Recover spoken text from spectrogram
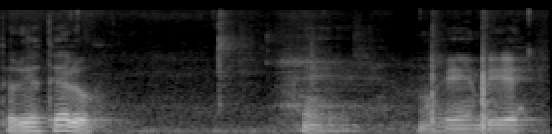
¿Te olvidaste algo? Eh, muy bien, pibe.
